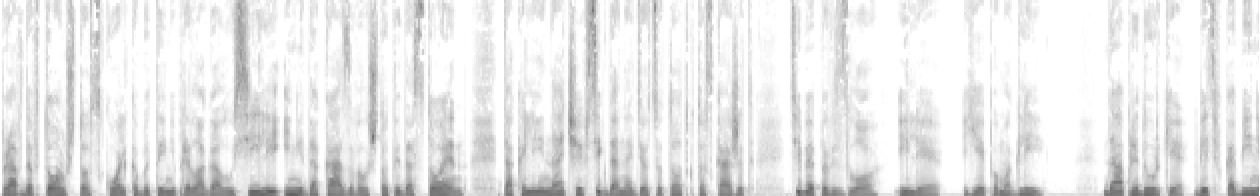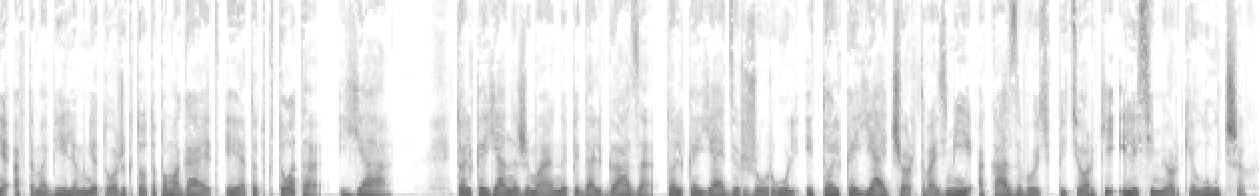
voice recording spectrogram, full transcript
Правда в том, что сколько бы ты ни прилагал усилий и не доказывал, что ты достоин, так или иначе всегда найдется тот, кто скажет «тебе повезло» или «ей помогли». Да, придурки, ведь в кабине автомобиля мне тоже кто-то помогает, и этот кто-то — я. Только я нажимаю на педаль газа, только я держу руль, и только я, черт возьми, оказываюсь в пятерке или семерке лучших.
